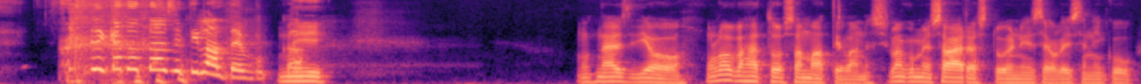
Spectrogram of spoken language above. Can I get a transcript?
sitten katsotaan se tilanteen mukaan. Niin. Mutta näistä, joo, mulla on vähän tuo sama tilanne. Silloin kun minä sairastuin, niin se oli se niinku...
